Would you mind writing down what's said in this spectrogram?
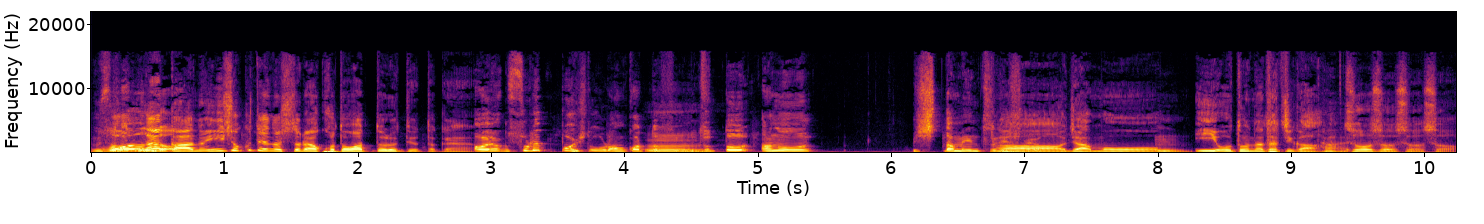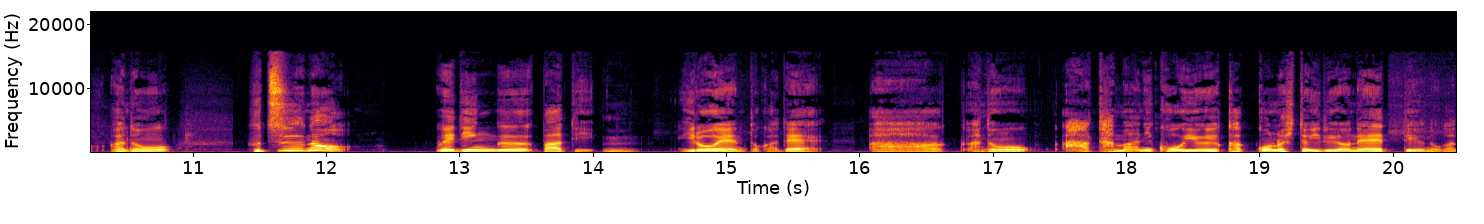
嘘なんかあの、飲食店の人らは断っとるって言ったけん。あ、なんかそれっぽい人おらんかったっすよ。ずっと、あの、知ったメンツでしたよ。ああ、じゃあもう、いい大人たちが。はいそうそうそうそう。あの、普通のウェディングパーティー、ん披露宴とかで、ああ、あの、ああ、たまにこういう格好の人いるよねっていうのが、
